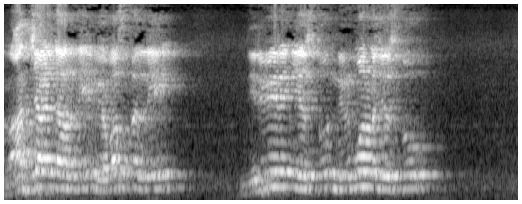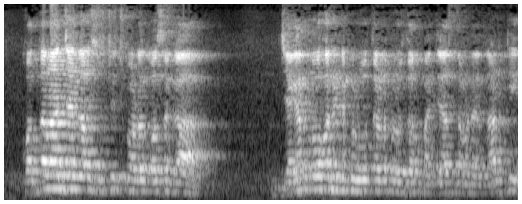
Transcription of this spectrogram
రాజ్యాంగాల్ని వ్యవస్థల్ని నిర్వీర్యం చేస్తూ నిర్మూలన చేస్తూ కొత్త రాజ్యాంగాలు సృష్టించుకోవడం కోసంగా జగన్మోహన్ రెడ్డి ప్రభుత్వం ప్రభుత్వాలు పనిచేస్తా ఉండే నాటికి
